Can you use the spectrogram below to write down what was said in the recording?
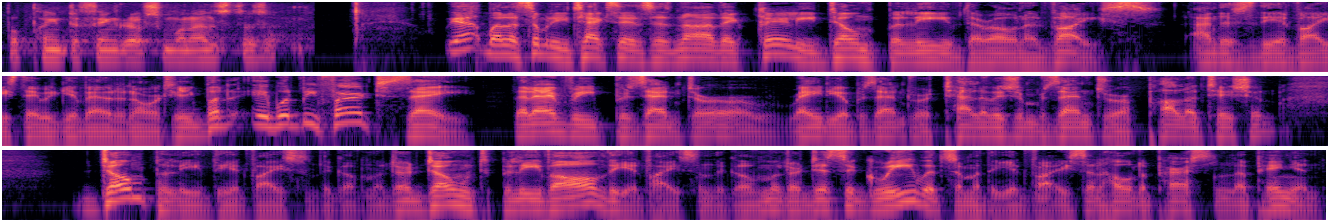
but point the finger if someone else does it. Yeah, well, if somebody texts in and says, no, they clearly don't believe their own advice, and this is the advice they would give out in RT. But it would be fair to say that every presenter or radio presenter or television presenter or politician don't believe the advice of the government or don't believe all the advice from the government or disagree with some of the advice and hold a personal opinion.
